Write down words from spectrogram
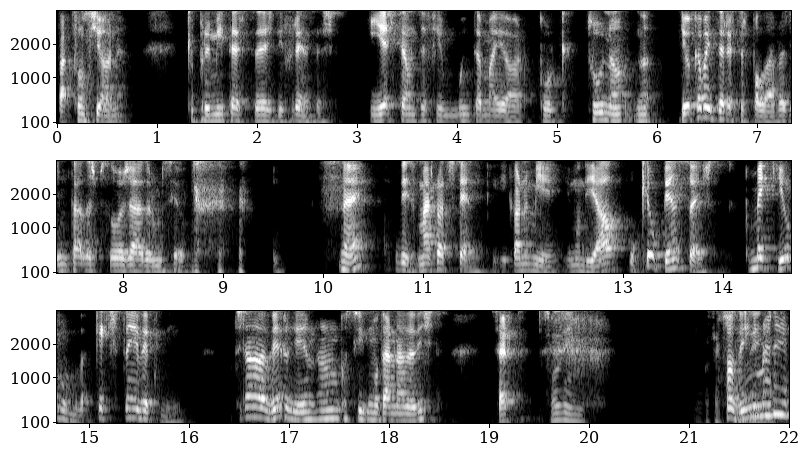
pá, funciona, que permite estas diferenças. E este é um desafio muito maior, porque tu não, não. Eu acabei de dizer estas palavras e metade das pessoas já adormeceu. não é? Disse macrosistémico, economia e mundial. O que eu penso é este: como é que eu vou mudar? O que é que isto tem a ver comigo? Não tem nada a ver, eu não consigo mudar nada disto, certo? Sozinho. Sozinho, sozinho, mas nem,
